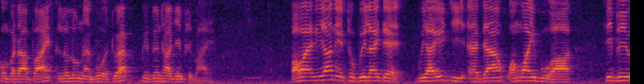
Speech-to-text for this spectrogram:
converter ပိုင်းအလုပ်လုပ်နိုင်ဖို့အတွက်ပေးသွင်းထားခြင်းဖြစ်ပါတယ်။ Power IC ကနေထုတ်ပေးလိုက်တဲ့ VIG Adam 1.8ဘူဟာ CPU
